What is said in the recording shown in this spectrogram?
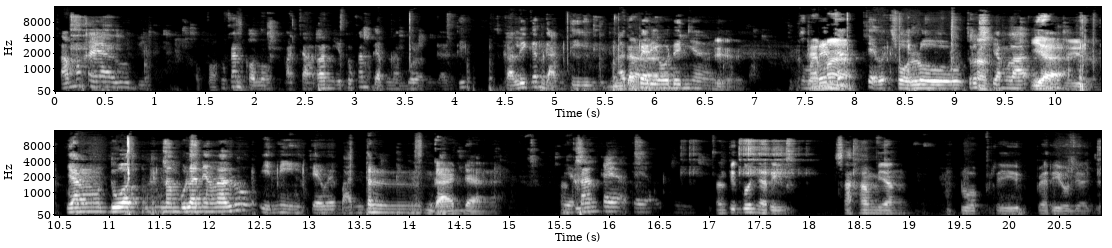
Sama kayak lu di itu kan kalau pacaran gitu kan tiap enam bulan ganti sekali kan ganti gitu. ada periodenya Iya. kemarin Sama. kan cewek solo terus Ah, yang la iya. yang, Iya. yang dua enam bulan yang lalu ini cewek Banten Enggak ada. ya kan kayak kayak Nanti gue nyari saham yang dua peri- periode aja.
